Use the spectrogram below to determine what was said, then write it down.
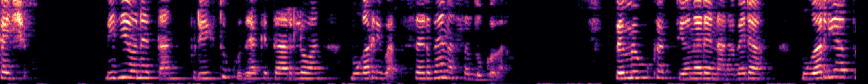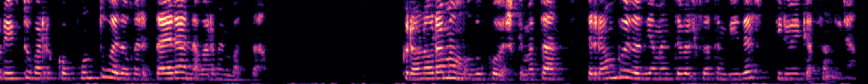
Kaixo, bideo honetan proiektu kudeaketa arloan mugarri bat zer den azalduko da. PMBukak dionaren arabera, mugarria proiektu barruko puntu edo gertaera nabarmen bat da. Kronograma moduko eskematan, erraunbo edo diamante beltzaten bidez irudikatzen dira.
